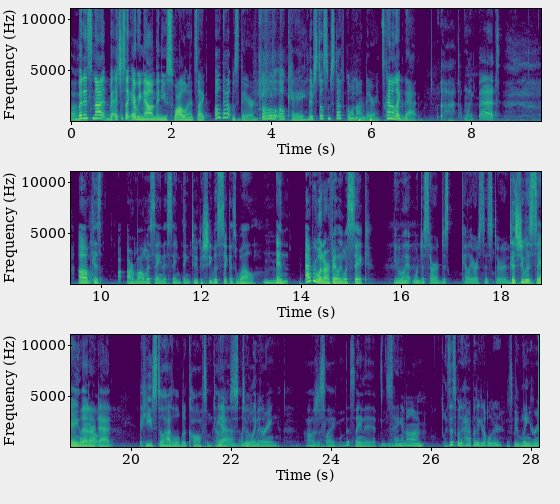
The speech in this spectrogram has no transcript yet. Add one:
Ugh. But it's not. But it's just like every now and then you swallow, and it's like, oh, that was there. Oh, okay. There's still some stuff going on there. It's kind of like that. Like that. Um, because our mom was saying the same thing too, because she was sick as well, Mm-hmm. and everyone in our family was sick. You only when just our just Kelly, our sister. Because she was saying that hold our dad, he still has a little bit of cough sometimes, Yeah, too little bit. lingering. I was just like, this ain't it. It's hanging on. Is this what it happens when you get older? Just be lingering?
